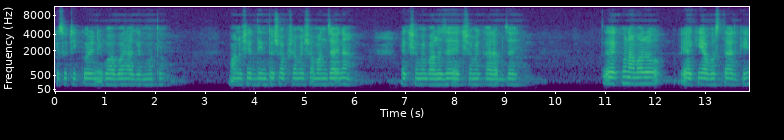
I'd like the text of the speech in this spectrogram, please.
কিছু ঠিক করে নিব আবার আগের মতো। মানুষের দিন তো সব সময় সমান যায় না। এক সময় ভালো যায়, এক সময় খারাপ যায়। তো এখন আমারও একই অবস্থা আর কি।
